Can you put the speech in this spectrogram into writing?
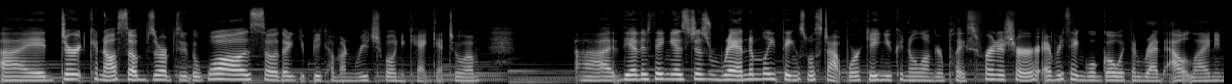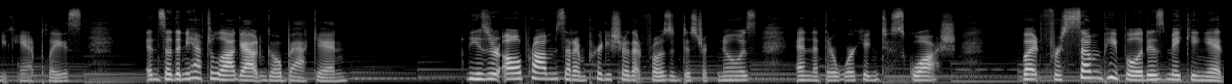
Uh, dirt can also absorb through the walls, so they become unreachable and you can't get to them. Uh, the other thing is just randomly things will stop working. You can no longer place furniture. Everything will go with a red outline and you can't place. And so then you have to log out and go back in. These are all problems that I'm pretty sure that Frozen District knows and that they're working to squash. But for some people, it is making it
